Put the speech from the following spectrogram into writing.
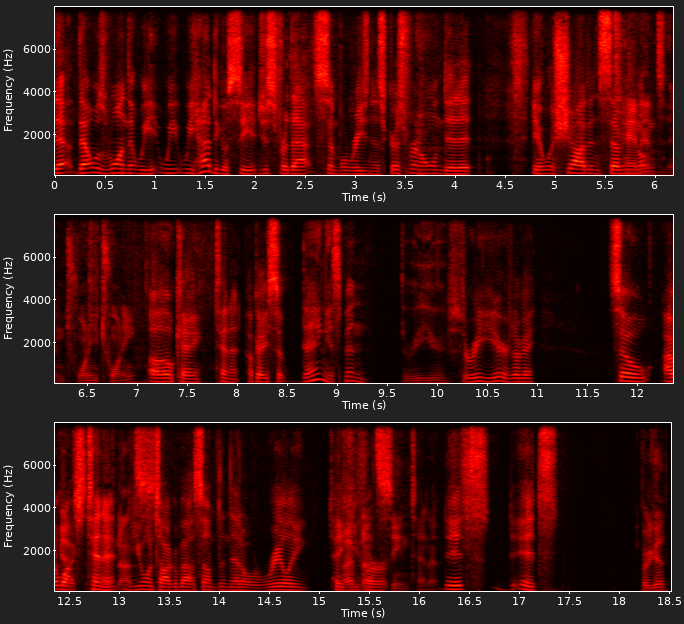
that that was one that we, we we had to go see it just for that simple reason. Is Christopher Nolan did it. It was shot in seventy. Tenet in 2020. Oh, okay, Tenet. Okay, so dang, it's been Three years. three years. Okay, so I I've watched s- I Tenet. not You want to talk about something that'll really take I've you not for seen Tenet. it's it's Pretty good.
